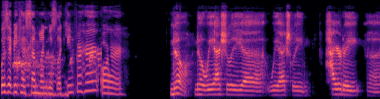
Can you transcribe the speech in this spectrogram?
Was it because someone was looking for her or No, no, we actually uh, we actually hired a uh,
